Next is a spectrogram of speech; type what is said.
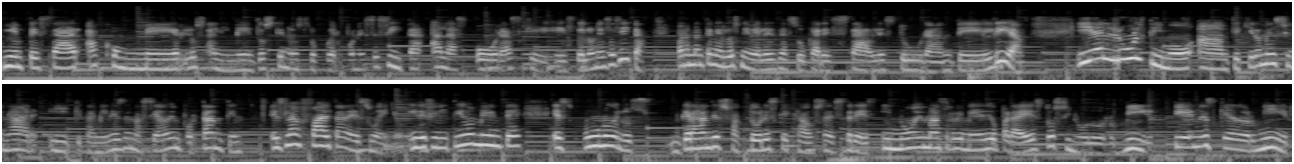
y empezar a comer los alimentos que nuestro cuerpo necesita a las horas que éste lo necesita para mantener los niveles de azúcar estables durante el día. Y el último ah, que quiero mencionar y que también es demasiado importante es la falta de sueño. Y definitivamente es uno de los grandes factores que causa estrés. Y no hay más remedio para esto sino dormir. Tienes que dormir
